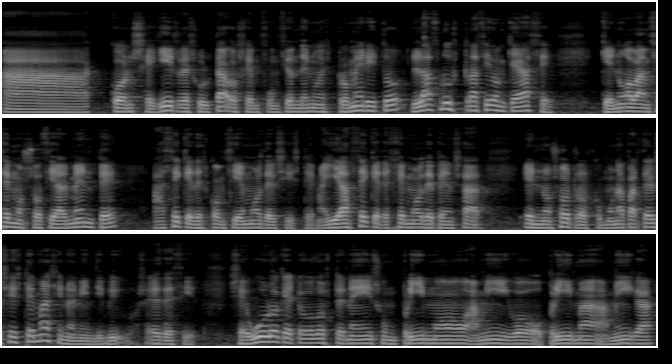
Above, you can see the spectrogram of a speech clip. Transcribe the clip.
a conseguir resultados en función de nuestro mérito, la frustración que hace que no avancemos socialmente hace que desconfiemos del sistema y hace que dejemos de pensar en nosotros como una parte del sistema, sino en individuos. Es decir, seguro que todos tenéis un primo, amigo o prima, amiga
